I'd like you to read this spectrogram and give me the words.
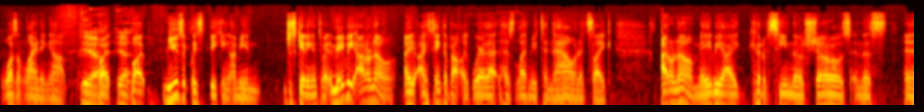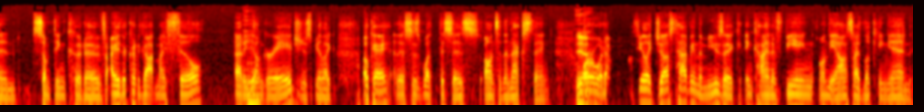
wasn't lining up. Yeah, but yeah. but musically speaking, I mean, just getting into it, and maybe I don't know. I, I think about like where that has led me to now, and it's like I don't know. Maybe I could have seen those shows and this, and something could have. I either could have got my fill at a Mm-hmm. younger age and just being like, okay, this is what this is. On to the next thing, Yeah. or whatever. I feel like just having the music and kind of being on the outside looking in,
